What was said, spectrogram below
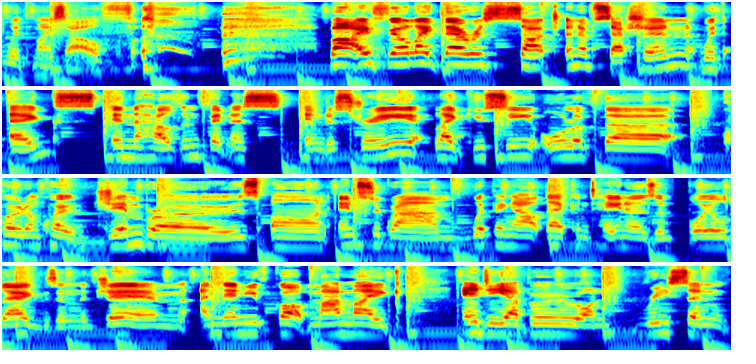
with myself. But I feel like there is such an obsession with eggs in the health and fitness industry. Like you see all of the quote unquote gym bros on Instagram whipping out their containers of boiled eggs in the gym. And then you've got man like Eddie Abbew on recent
